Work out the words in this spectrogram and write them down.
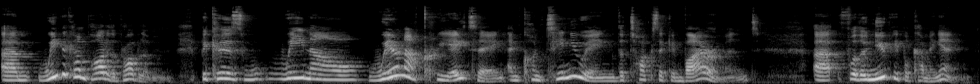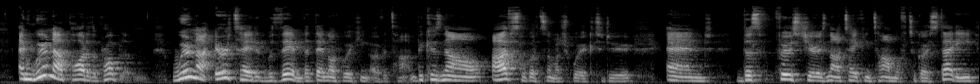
um, we become part of the problem because we now we're now creating and continuing the toxic environment uh, for the new people coming in, and we're now part of the problem we're not irritated with them that they're not working overtime because now I've still got so much work to do and this first year is now taking time off to go study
